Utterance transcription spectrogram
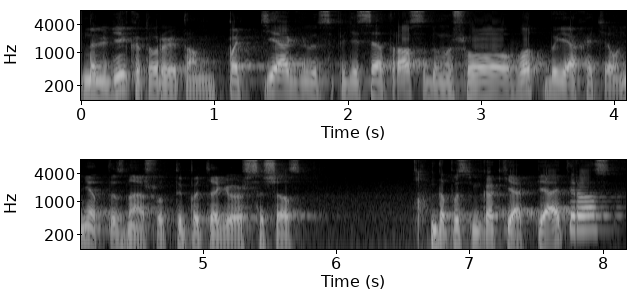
на людей, которые там подтягиваются 50 раз и думаешь, о, вот бы я хотел. Нет, ты знаешь, вот ты подтягиваешься сейчас, допустим, как я, 5 раз –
